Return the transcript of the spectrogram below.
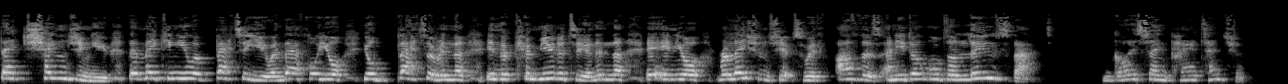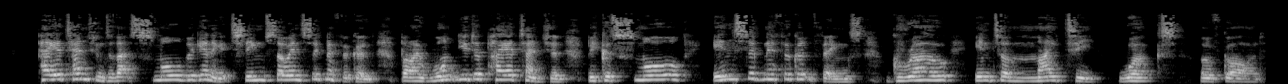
They're changing you. They're making you a better you and therefore you're, you're better in the, in the community and in the, in your relationships with others and you don't want to lose that. God is saying pay attention. Pay attention to that small beginning. It seems so insignificant, but I want you to pay attention because small, insignificant things grow into mighty works of God.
